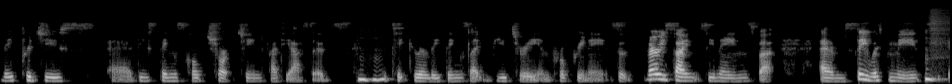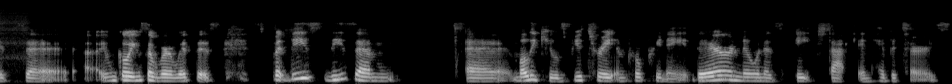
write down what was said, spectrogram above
they produce uh, these things called short chain fatty acids, mm-hmm. particularly things like butyrate and propionate. So very sciencey names, but um, stay with me. It's, it's uh, I'm going somewhere with this. But these these um, uh, molecules, butyrate and propionate, they're known as HDAC inhibitors.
